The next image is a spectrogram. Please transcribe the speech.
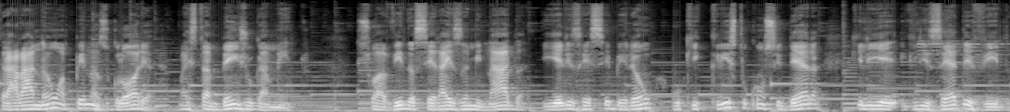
trará não apenas glória, mas também julgamento. Sua vida será examinada e eles receberão o que Cristo considera que lhes é devido,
